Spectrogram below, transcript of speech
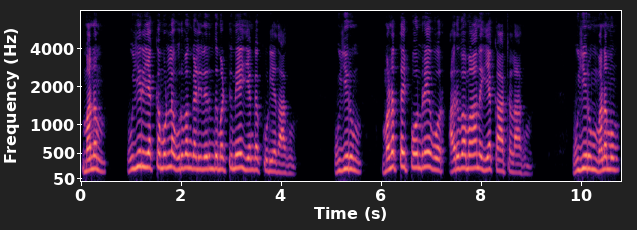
மனம் உயிர் இயக்கமுள்ள உருவங்களிலிருந்து மட்டுமே இயங்கக்கூடியதாகும். உயிரும் மனத்தைப் போன்றே ஓர் அருவமான இயக்க ஆற்றலாகும் உயிரும் மனமும்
